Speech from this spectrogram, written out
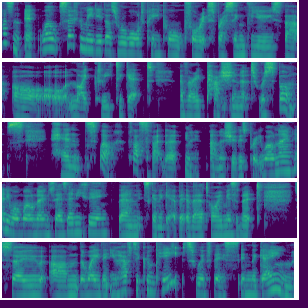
hasn't it? Well, social media does reward people for expressing views that are likely to get a very passionate response. Hence, well, plus the fact that, you know, Alan Sugar's pretty well known. Anyone well known says anything, then it's going to get a bit of airtime, isn't it? So, um, the way that you have to compete with this in the game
